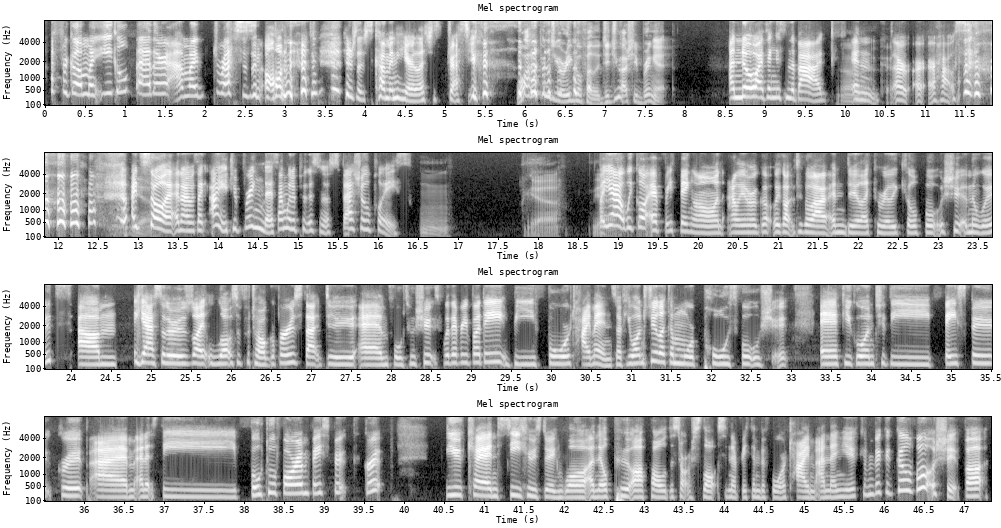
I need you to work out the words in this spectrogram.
I forgot my eagle feather and my dress isn't on." She's like, "Just come in here. Let's just dress you." what happened to your eagle feather? Did you actually bring it? And no, I think it's in the bag Oh, in okay. our, our, our house. I Yeah. saw it and I was like, I need to bring this. I'm going to put this in a special place. Mm. Yeah. But yeah, we got everything on and we were got we got to go out and do like a really cool photo shoot in the woods. Um yeah, so there's like lots of photographers that do um photo shoots with everybody before time in. So if you want to do like a more post photo shoot, if you go into the Facebook group um and it's the photo forum Facebook group, you can see who's doing what and they'll put up all the sort of slots and everything before time and then you can book a cool photo shoot. But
